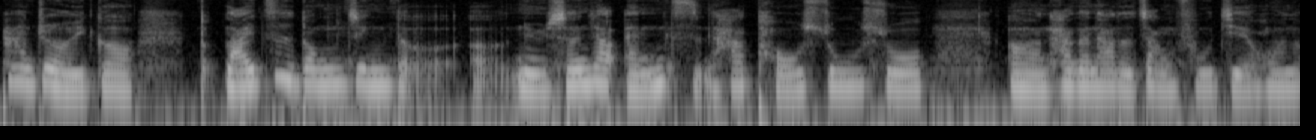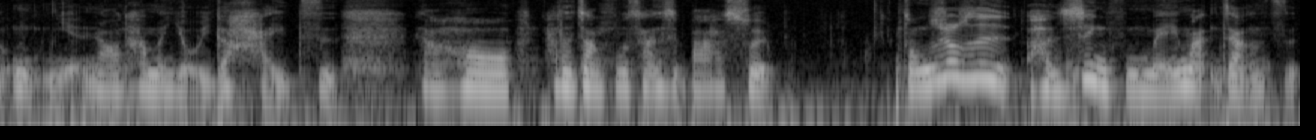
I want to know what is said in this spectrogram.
那就有一个来自东京的呃女生叫恩子，她投书说，嗯，她跟她的丈夫结婚了五年，然后他们有一个孩子，然后她的丈夫三十八岁。总之就是很幸福美满这样子，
